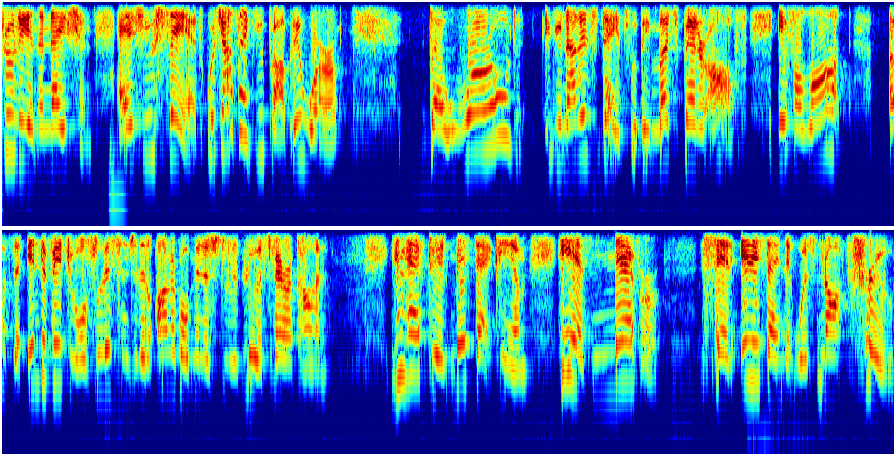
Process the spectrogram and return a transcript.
truly in the nation, mm-hmm. as you said, which I think you probably were, the world, United States, would be much better off if a lot of the individuals listened to the Honorable Minister Louis Farrakhan. You have to admit that, Kim. He has never said anything that was not true.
